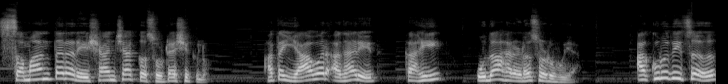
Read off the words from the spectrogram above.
समांतर रेषांच्या कसोट्या शिकलो. आता यावर आधारित काही उदाहरणं सोडवूया. आकृतीचं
